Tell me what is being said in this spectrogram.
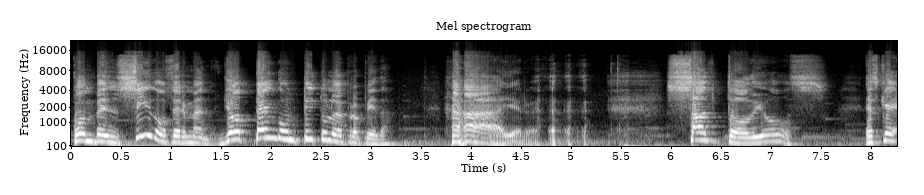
convencidos, hermano. Yo tengo un título de propiedad. Santo Dios. Es que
